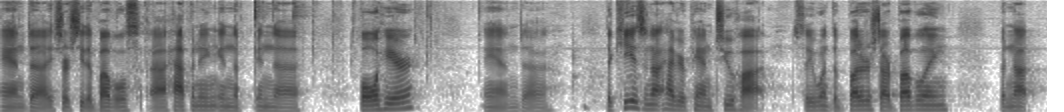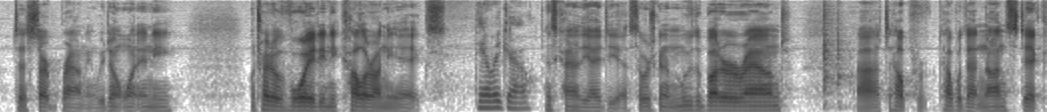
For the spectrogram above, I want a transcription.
and uh, you start to see the bubbles uh, happening in the in the bowl here. And uh, the key is to not have your pan too hot. So you want the butter to start bubbling, but not to start browning. We don't want any, we'll try to avoid any color on the eggs. There we go. That's kind of the idea. So we're just going to move the butter around uh, to help, help with that non-stick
